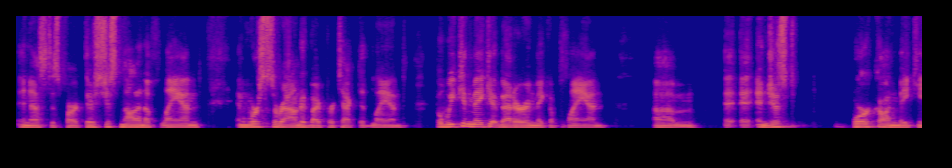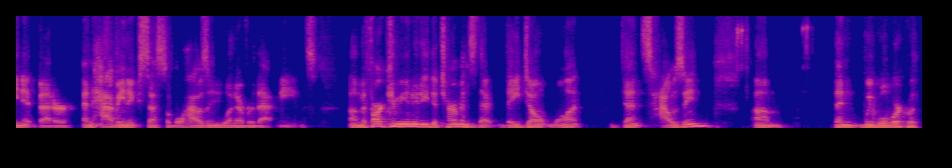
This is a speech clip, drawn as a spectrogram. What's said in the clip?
in Estes Park. There's just not enough land, and we're surrounded by protected land. But we can make it better and make a plan, um, and just work on making it better and having accessible housing, whatever that means. Um, if our community determines that they don't want dense housing, um, then we will work with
